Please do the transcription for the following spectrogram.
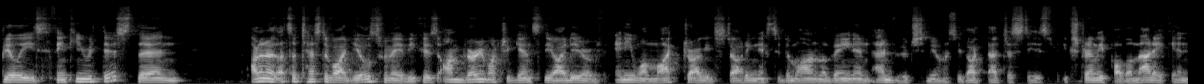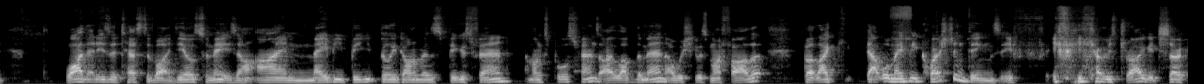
Billy's thinking with this, then – I don't know. That's a test of ideals for me because I'm very much against the idea of anyone like Dragic starting next to DeMar and LaVine and, and Vooch, to be honest with you. Like, that just is extremely problematic. And why that is a test of ideals for me is I'm maybe Billy Donovan's biggest fan amongst Bulls fans. I love the man. I wish he was my father. But, like, that will make me question things if, if he goes Dragic. So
